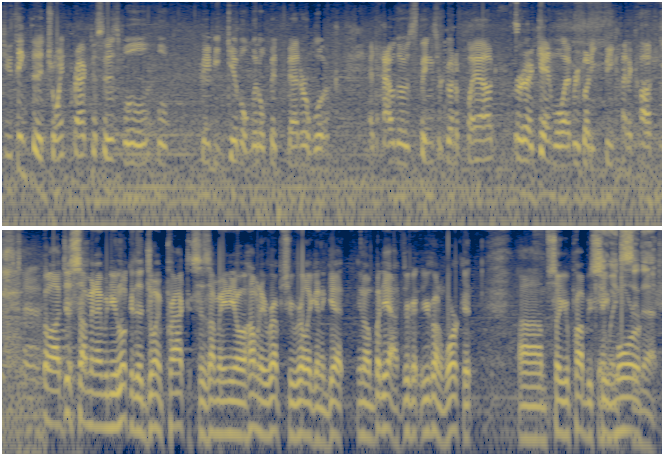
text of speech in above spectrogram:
Do you think the joint practices will will maybe give a little bit better look at how those things are going to play out, or again, will everybody be kind of cautious to? Well, just I mean, when you look at the joint practices, I mean, you know, how many reps you're really going to get, you know. But yeah, they're, you're going to work it, um, so you'll probably see Can't wait to see more that.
